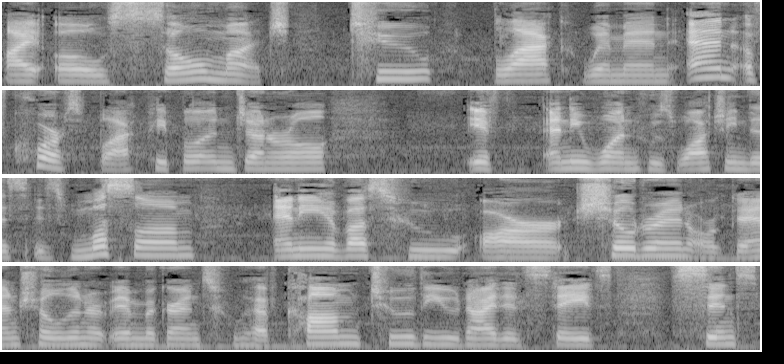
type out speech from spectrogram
I owe so much to black women and, of course, black people in general. If anyone who's watching this is Muslim, any of us who are children or grandchildren of immigrants who have come to the United States since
